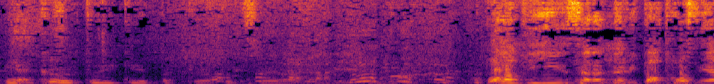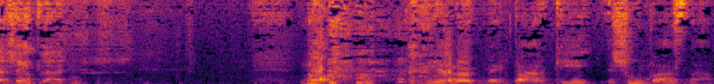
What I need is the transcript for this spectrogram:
Milyen költői képekkel tudsz élni? Valaki szeretne vitatkozni esetleg? Na, mielőtt még bárki, summáznám.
